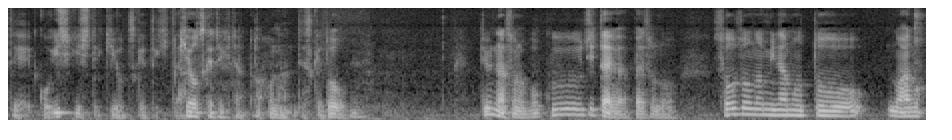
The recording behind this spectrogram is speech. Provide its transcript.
てこう意識して気をつけてきた気をつけてきたと。とこなんですけど、っていうのはその僕自体はやっぱりその想像の源のあの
